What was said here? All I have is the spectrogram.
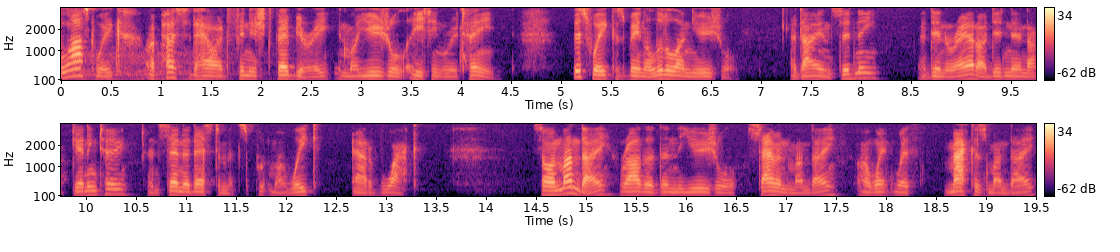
last week, I posted how I'd finished February in my usual eating routine. This week has been a little unusual. A day in Sydney, a dinner out I didn't end up getting to, and Senate estimates put my week out of whack. So on Monday, rather than the usual Salmon Monday, I went with Macca's Monday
